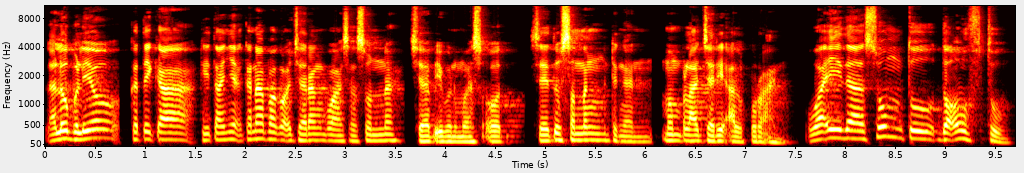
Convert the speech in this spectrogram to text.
Lalu beliau ketika ditanya, kenapa kok jarang puasa sunnah? Jawab Ibnu Mas'ud, saya itu senang dengan mempelajari Al-Quran. Wa idha sumtu do'uftu.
